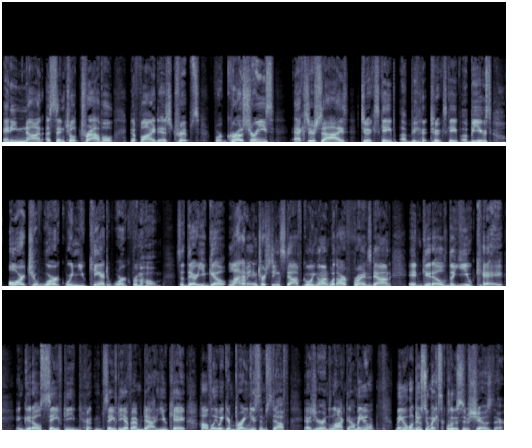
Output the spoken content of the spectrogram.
any non essential travel, defined as trips for groceries exercise to escape to escape abuse or to work when you can't work from home. So there you go. A lot of interesting stuff going on with our friends down in good old the UK and good old safety safetyfm.uk. Hopefully we can bring you some stuff as you're in lockdown. Maybe maybe we'll do some exclusive shows there.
